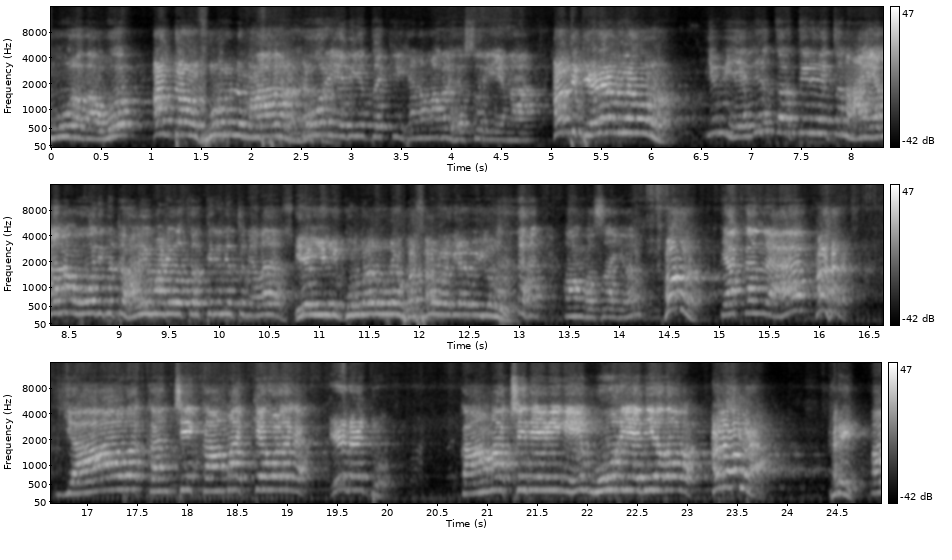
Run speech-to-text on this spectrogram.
ಮೂರ್ ಅದಾವು. ಅಂತ ಮೂರು ಎದಿ ಇದ್ದಕ್ಕಿ ಹೆಣ್ಮಗಳ ಹೆಸರು ಏನ? ಅಂತ ಕೇಳಿದ್ರಲ್ಲ ಅವ ಇವ್ ಎಲ್ಲಿ ತರ್ತೀರಿ ನಿಂತು? ನಾ ಎಲ್ಲ ಓದಿಬಿಟ್ಟು ಹಳಿ ಮಾಡಿ ತರ್ತೀರಿ ನಿಂತು ಎಲ್ಲ ಏ ಇಲ್ಲಿ ಕುಂಬಾರ ಹೊಸ ಆಗ್ಯಾವ ಇವರು ಅವ್ ಹೊಸ ಆಗ್ಯಾವ. ಯಾಕಂದ್ರ ಯಾವ ಕಂಚಿ ಕಾಮಾಕ್ಯ ಒಳಗ? ಏನಾಯ್ತು? ಕಾಮಾಕ್ಷಿ ದೇವಿಗೆ ಮೂರು ಎದಿ ಅದಾವ. ಆ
